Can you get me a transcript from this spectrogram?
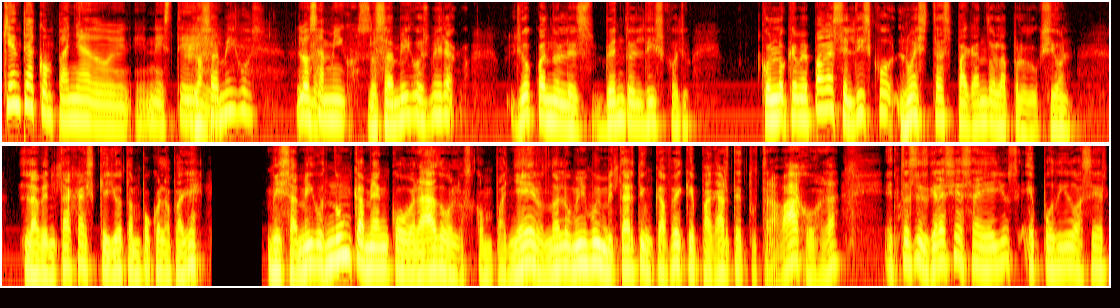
¿Quién te ha acompañado en, en este? Los amigos. Los Lo- amigos. Los amigos, mira, yo cuando les vendo el disco, con lo que me pagas el disco no estás pagando la producción. La ventaja es que yo tampoco la pagué. Mis amigos nunca me han cobrado, los compañeros. No es lo mismo invitarte a un café que pagarte tu trabajo, ¿verdad? Entonces, gracias a ellos he podido hacer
